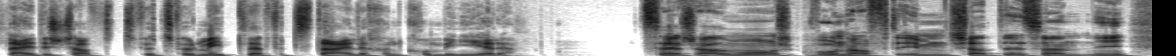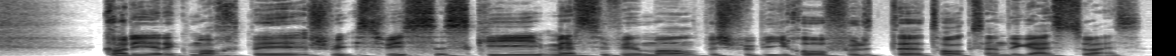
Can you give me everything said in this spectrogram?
die Leidenschaft für das Vermitteln, für das Teilen kann kombinieren. Serge Almond, wohnhaft im Châtel Saint-Denis. Karriere gemacht bei Swiss Ski. Merci vielmals, bist vorbeigekommen für die Tagsendung 1 zu 1.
